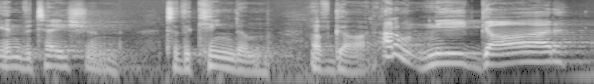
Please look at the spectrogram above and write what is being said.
invitation to the kingdom of God. I don't need God.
